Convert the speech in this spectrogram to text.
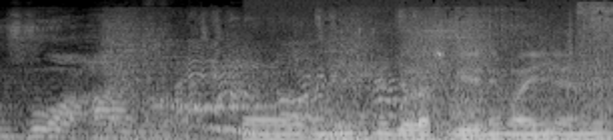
Kalau anjing nggak jelas gini mainnya anjing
